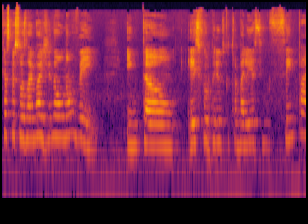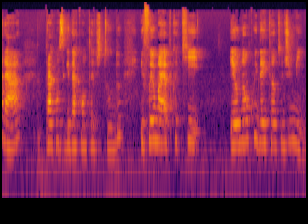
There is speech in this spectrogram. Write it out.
que as pessoas não imaginam ou não veem. Então, esse foi um período que eu trabalhei assim sem parar para conseguir dar conta de tudo, e foi uma época que eu não cuidei tanto de mim.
